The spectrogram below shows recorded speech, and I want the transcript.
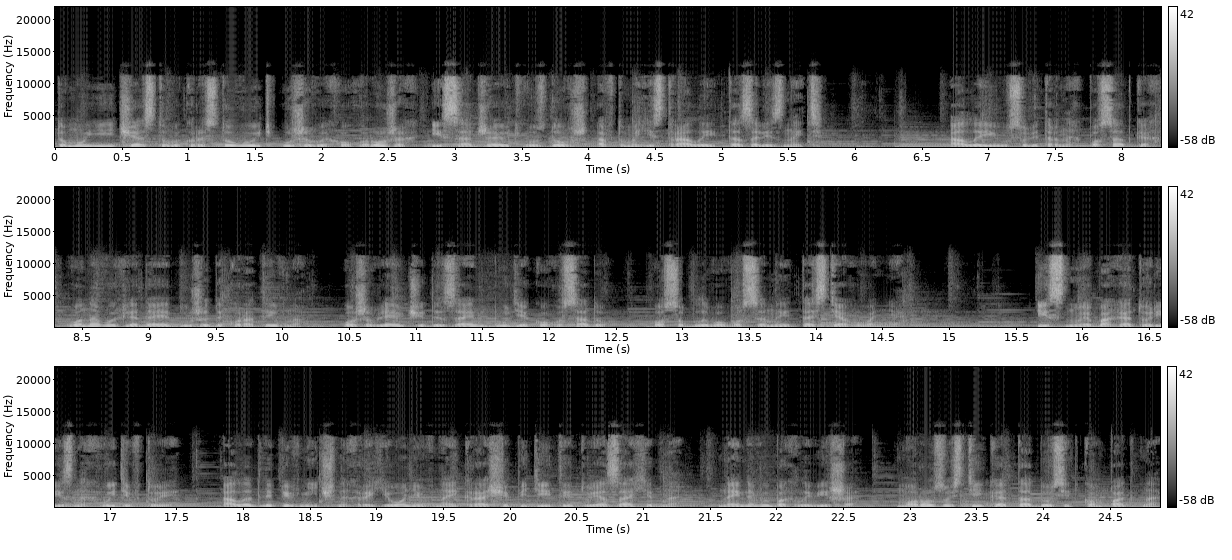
тому її часто використовують у живих огорожах і саджають вуздовж автомагістралей та залізниць. Але і у солітарних посадках вона виглядає дуже декоративно, оживляючи дизайн будь-якого саду, особливо восени та стягування. Існує багато різних видів туї, але для північних регіонів найкраще підійти туя західна, найневибагливіша, морозостійка та досить компактна,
